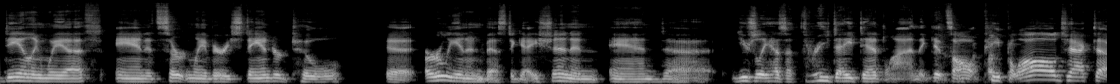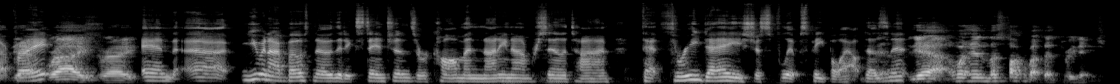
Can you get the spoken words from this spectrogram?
dealing with, and it's certainly a very standard tool uh, early in investigation, and and uh, usually has a three day deadline that gets all people all jacked up, Yeah, right? right, right. And uh, you and I both know that extensions are common 99% of the time. That three days just flips people out, doesn't yeah. it? Yeah. Well, and let's talk about that three days.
